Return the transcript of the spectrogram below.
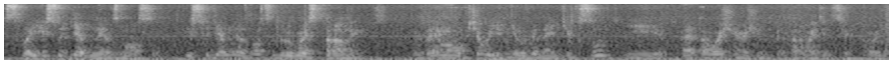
свои судебные взносы, и судебные взносы другой стороны. Тогда ему вообще будет невыгодно идти в суд, и это очень-очень притормозит всех троллей.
